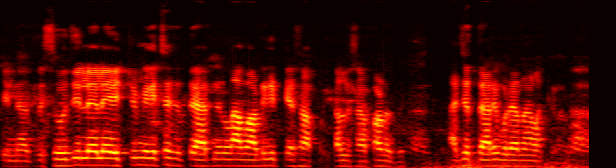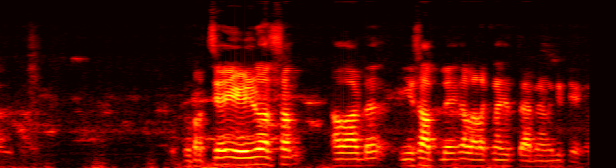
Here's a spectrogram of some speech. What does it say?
പിന്നെ തൃശ്ശൂർ ജില്ലയിലെ ഏറ്റവും മികച്ച ചെത്തുകാരനുള്ള അവാർഡ് കിട്ടിയ ഷാപ്പ് കള്ള് ഷാപ്പാണിത്. ആ ചെത്തുകാർ ഇവിടെയാണ് അളക്കുന്നത് തുടർച്ചയായി ഏഴ് വർഷം അവാർഡ് ഈ ഷാപ്പിലേക്ക് കള്ളടക്കുന്ന ചെത്തുകാരനാണ് കിട്ടിയത്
